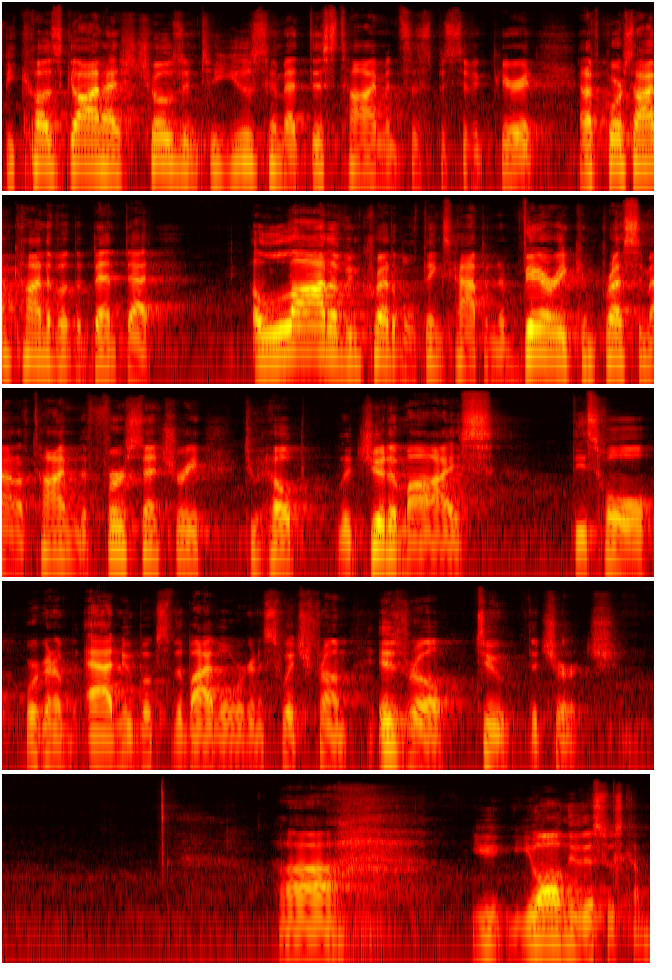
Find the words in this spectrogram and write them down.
because God has chosen to use him at this time in a specific period. And of course, I'm kind of of the bent that a lot of incredible things happened in a very compressed amount of time in the first century to help legitimize these whole, we're going to add new books to the Bible, we're going to switch from Israel to the church. Ah, uh, you, you all knew this was coming.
